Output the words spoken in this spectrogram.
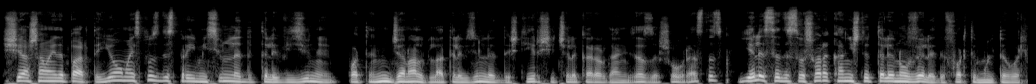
și așa mai departe. Eu am mai spus despre emisiunile de televiziune, poate în general la televiziunile de știri și cele care organizează show-uri astăzi, ele se desfășoară ca niște telenovele de foarte multe ori.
